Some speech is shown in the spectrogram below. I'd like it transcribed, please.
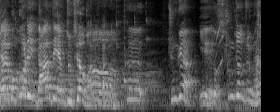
야 목걸이 나한테 좀 채워봐. 어그 준규야 예. 이거 충전 좀 해라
